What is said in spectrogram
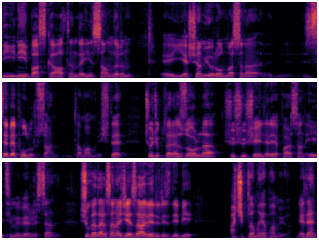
dini baskı altında insanların e, yaşamıyor olmasına sebep olursan, tamam işte çocuklara zorla şu şu şeyleri yaparsan, eğitimi verirsen şu kadar sana ceza veririz diye bir açıklama yapamıyor. Neden?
